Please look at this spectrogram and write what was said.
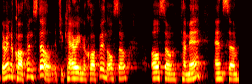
They're in a coffin still. If you're carrying a coffin, also also tameh, and so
